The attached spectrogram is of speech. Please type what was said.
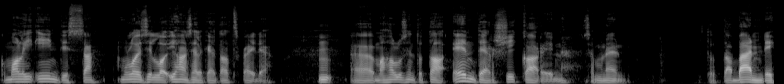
kun mä olin Intissä, mulla oli silloin ihan selkeä tatska-idea. Mm. Öö, mä halusin tota Enter Shikarin, semmonen tota, bändi,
